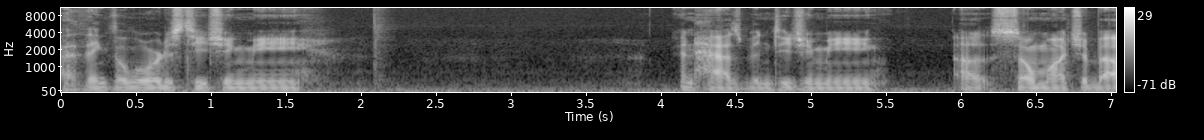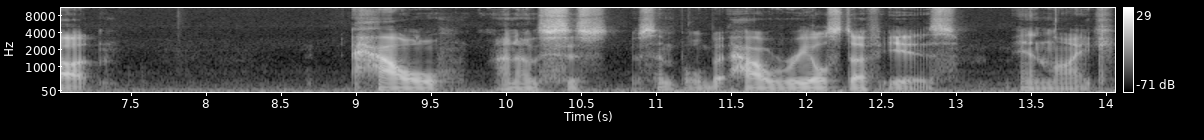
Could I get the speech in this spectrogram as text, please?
I think the Lord is teaching me and has been teaching me uh, so much about how I know this is simple, but how real stuff is, and like,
